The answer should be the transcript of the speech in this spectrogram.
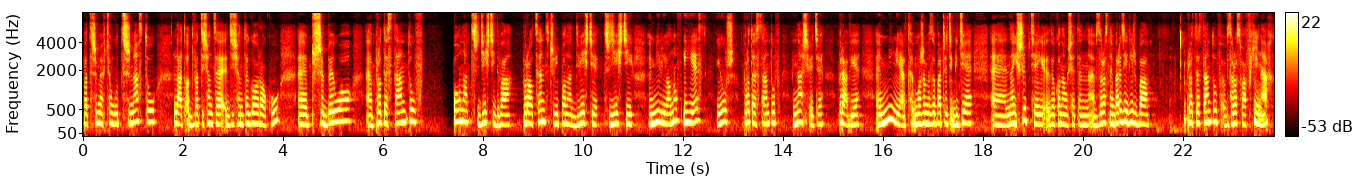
Patrzymy w ciągu 13 lat od 2010 roku. Przy przybyło e, protestantów ponad 32%, czyli ponad 230 milionów i jest już protestantów na świecie prawie e, miliard. Możemy zobaczyć, gdzie e, najszybciej dokonał się ten wzrost. Najbardziej liczba protestantów wzrosła w Chinach,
